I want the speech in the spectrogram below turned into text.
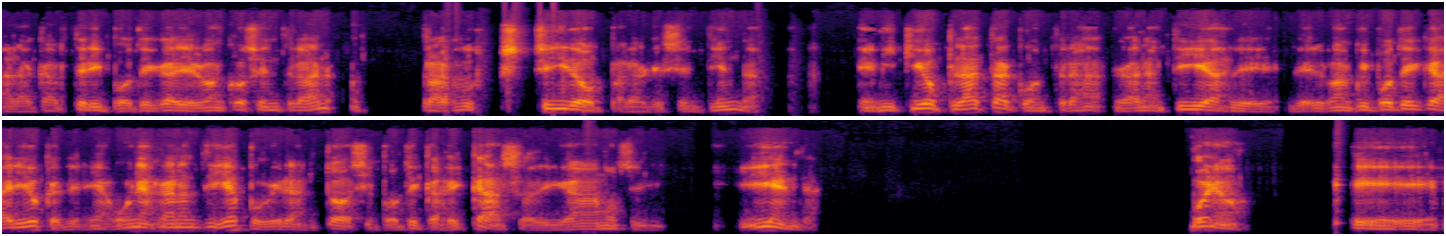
a la cartera hipotecaria del Banco Central traducido para que se entienda, emitió plata contra garantías del banco hipotecario que tenía buenas garantías porque eran todas hipotecas de casa, digamos, y, vivienda. Bueno, eh,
